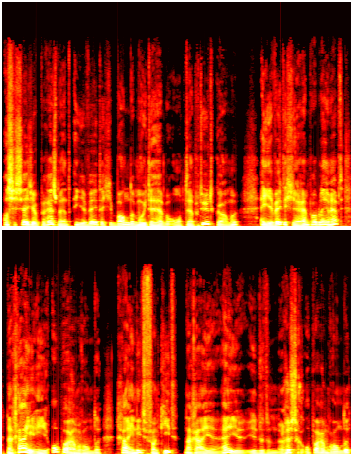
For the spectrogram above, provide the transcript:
als je Sergio Perez bent en je weet dat je banden moeite hebben om op temperatuur te komen. En je weet dat je een remprobleem hebt. Dan ga je in je opwarmronde, ga je niet van kiet. Dan ga je, hè, je, je doet een rustige opwarmronde.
